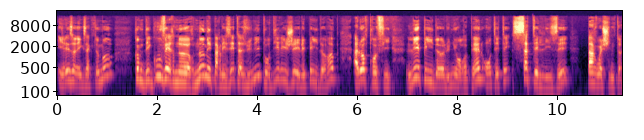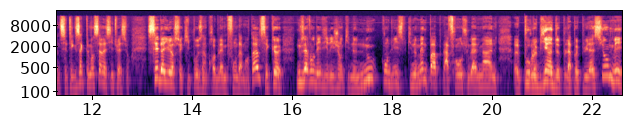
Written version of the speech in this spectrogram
Ils raisonnent, exactement comme des gouverneurs nommés par les États-Unis pour diriger les pays d'Europe à leur profit. Les pays de l'Union européenne ont été satellisés par Washington. C'est exactement ça la situation. C'est d'ailleurs ce qui pose un problème fondamental, c'est que nous avons des dirigeants qui ne nous conduisent, qui ne mènent pas la France ou l'Allemagne euh, pour le bien de la population, mais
